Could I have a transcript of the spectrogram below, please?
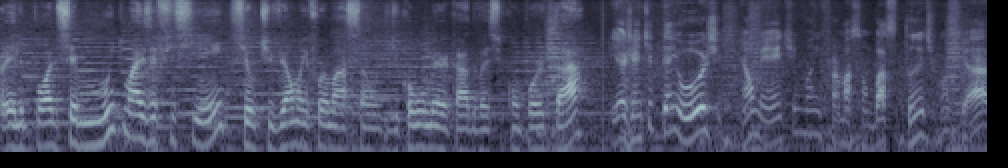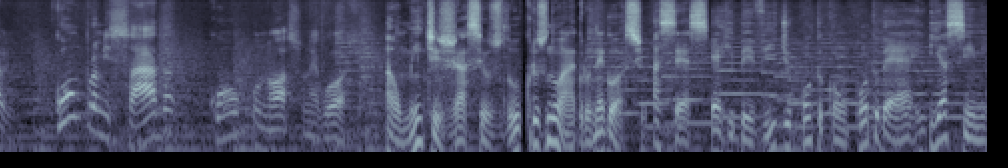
ele pode ser muito mais eficiente se eu tiver uma informação de como o mercado vai se comportar. E a gente tem hoje realmente uma informação bastante confiável, compromissada com o nosso negócio. Aumente já seus lucros no agronegócio. Acesse rbvideo.com.br e assine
